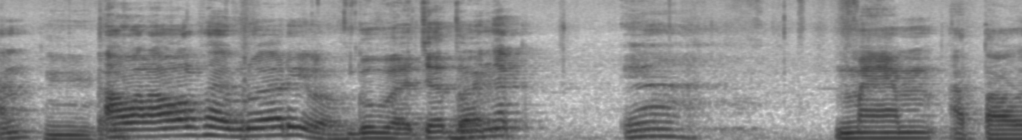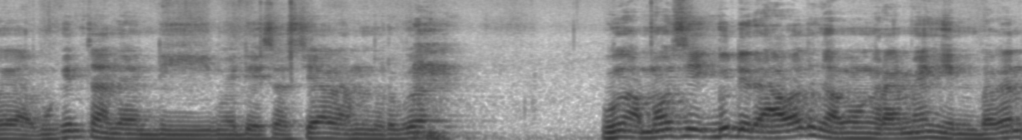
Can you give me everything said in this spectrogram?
kan. Awal-awal Februari loh. gue baca tuh. Banyak ya meme atau ya mungkin candaan di media sosial yang menurut gua. Gue nggak mau sih gue dari awal tuh nggak mau ngeremehin. Bahkan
